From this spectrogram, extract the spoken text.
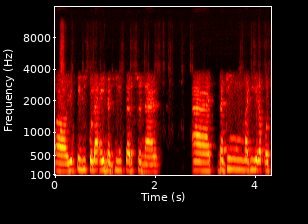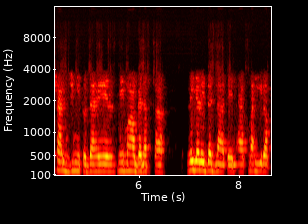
uh, yung pelikula ay naging personal at naging mahirap o challenging ito dahil may mga ganap sa realidad natin at mahirap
